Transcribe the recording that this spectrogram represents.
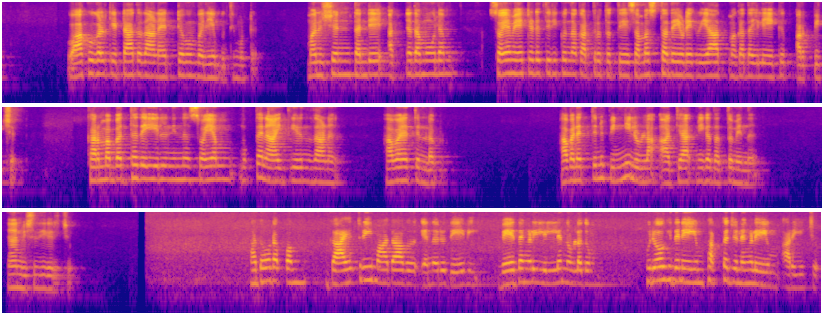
വാക്കുകൾ കിട്ടാത്തതാണ് ഏറ്റവും വലിയ ബുദ്ധിമുട്ട്. മനുഷ്യൻ തന്റെ അജ്ഞത മൂലം സ്വയം ഏറ്റെടുത്തിരിക്കുന്ന കർത്തൃത്വത്തെ സമസ്തതയുടെ ക്രിയാത്മകതയിലേക്ക് അർപ്പിച്ച് കർമ്മബദ്ധതയിൽ നിന്ന് സ്വയം മുക്തനായിത്തീരുന്നതാണ് ഹവനത്തിനുള്ള ഹവനത്തിന് പിന്നിലുള്ള ആധ്യാത്മിക തത്വമെന്ന് ഞാൻ വിശദീകരിച്ചു. അതോടൊപ്പം ഗായത്രി മാതാവ് എന്നൊരു ദേവി വേദങ്ങളിൽ ഇല്ലെന്നുള്ളതും പുരോഹിതനെയും ഭക്തജനങ്ങളെയും അറിയിച്ചു.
